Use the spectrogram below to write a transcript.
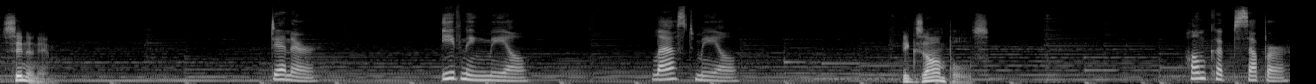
Synonym Dinner, Evening meal, Last meal. Examples Home cooked supper,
